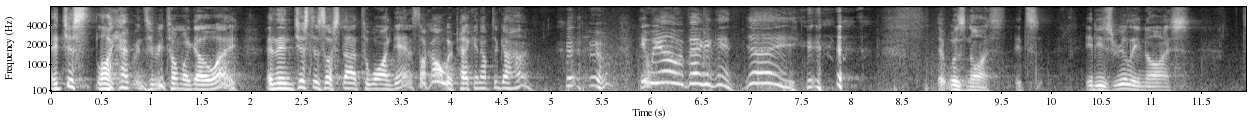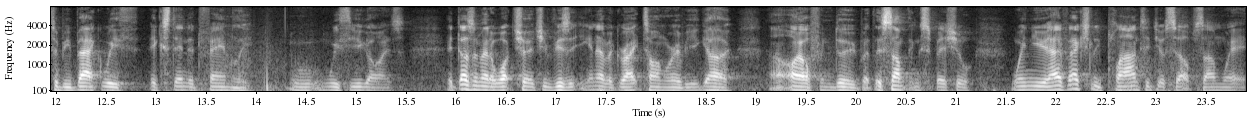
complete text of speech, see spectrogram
it just like happens every time I go away. And then just as I start to wind down, it's like, oh, we're packing up to go home. Here we are, we're back again. Yay! it was nice. It's, it is really nice to be back with extended family, with you guys. It doesn't matter what church you visit, you can have a great time wherever you go. Uh, I often do, but there's something special when you have actually planted yourself somewhere,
